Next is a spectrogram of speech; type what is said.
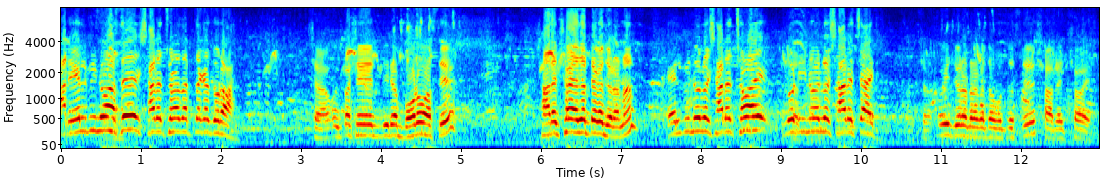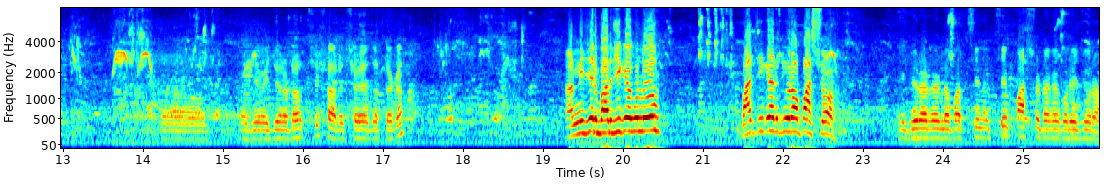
আর এলবিনো আছে সাড়ে ছয় হাজার টাকা জোড়া। আচ্ছা ওই পাশে দুইটা বড় আছে। সাড়ে ছয় হাজার টাকা জোড়া না? এলবিনো হলো সাড়ে ছয় লোডিন হলো সাড়ে চার। আচ্ছা ওই জোড়াটার কথা বলতেছে সাড়ে ছয়। ওই যে ওই জোড়াটা হচ্ছে সাড়ে ছয় হাজার টাকা। আর নিজের বার্জিকাগুলো? বাজিকার জোড়া পাঁচশো। এই জোড়াটা হলো পাচ্ছেন হচ্ছে পাঁচশো টাকা করে জোড়া।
